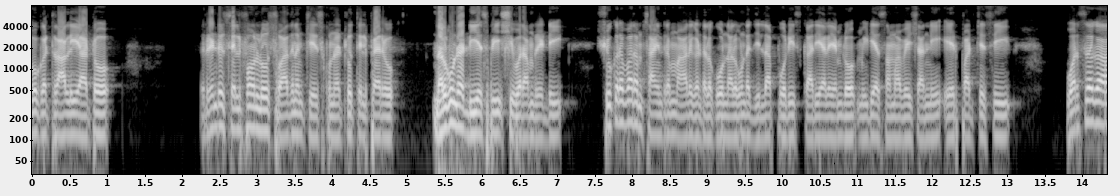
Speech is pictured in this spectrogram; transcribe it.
ఒక ట్రాలీ ఆటో రెండు సెల్ ఫోన్లు స్వాధీనం చేసుకున్నట్లు తెలిపారు. నల్గొండ డీఎస్పీ శివరాం రెడ్డి శుక్రవారం సాయంత్రం ఆరు గంటలకు నల్గొండ జిల్లా పోలీస్ కార్యాలయంలో మీడియా సమావేశాన్ని ఏర్పాటు చేసి వరుసగా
